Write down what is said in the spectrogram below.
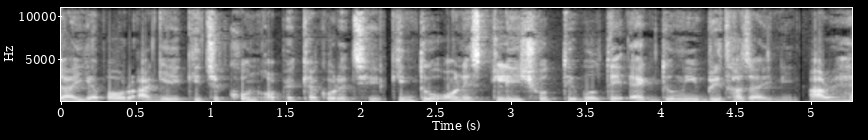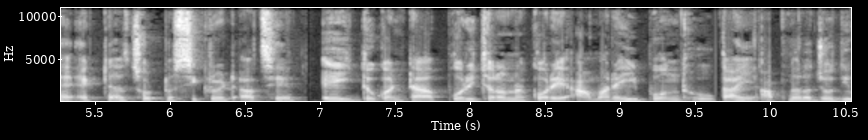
জায়গা পাওয়ার আগে কিছুক্ষণ অপেক্ষা করেছি। কিন্তু অনেস্টলি সত্যি বলতে একদমই বৃথা যায়নি। আর হ্যাঁ একটা ছোট্ট সিক্রেট আছে। এই দোকানটা পরিচালনা করে আমার এই বন্ধু। তাই আপনারা যদি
